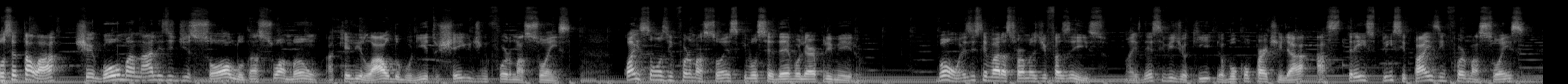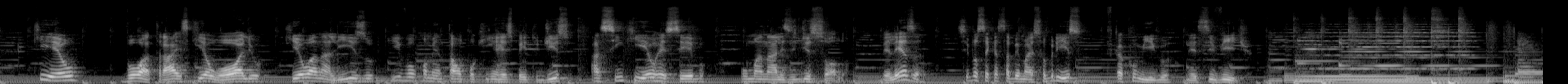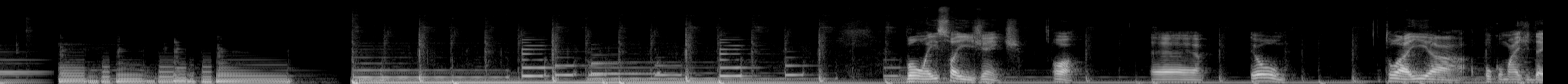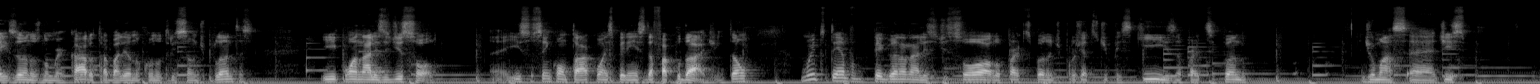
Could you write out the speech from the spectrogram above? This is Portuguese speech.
Você tá lá, chegou uma análise de solo na sua mão, aquele laudo bonito, cheio de informações. Quais são as informações que você deve olhar primeiro? Bom, existem várias formas de fazer isso, mas nesse vídeo aqui eu vou compartilhar as três principais informações que eu vou atrás, que eu olho, que eu analiso e vou comentar um pouquinho a respeito disso assim que eu recebo uma análise de solo, beleza? Se você quer saber mais sobre isso, fica comigo nesse vídeo. Bom, é isso aí, gente. Ó, é, eu tô aí há pouco mais de 10 anos no mercado trabalhando com nutrição de plantas e com análise de solo. É, isso sem contar com a experiência da faculdade. Então, muito tempo pegando análise de solo, participando de projetos de pesquisa, participando de umas é, de,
